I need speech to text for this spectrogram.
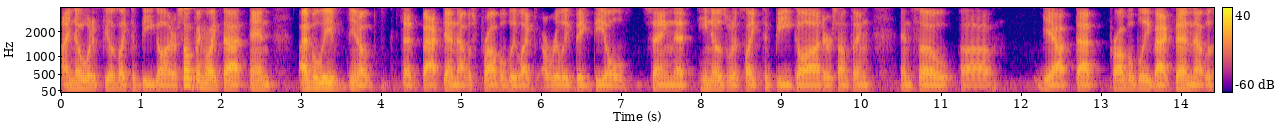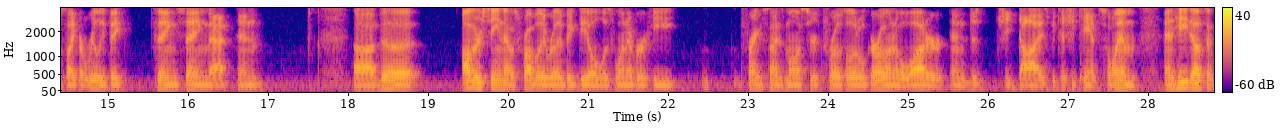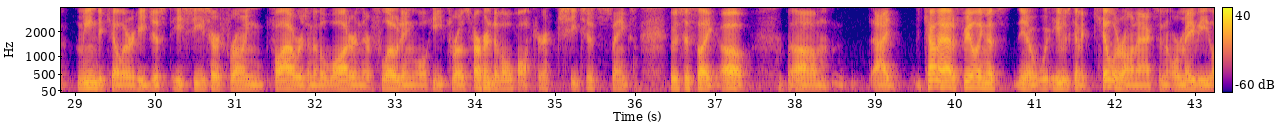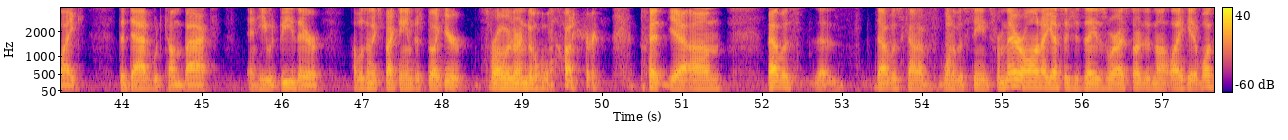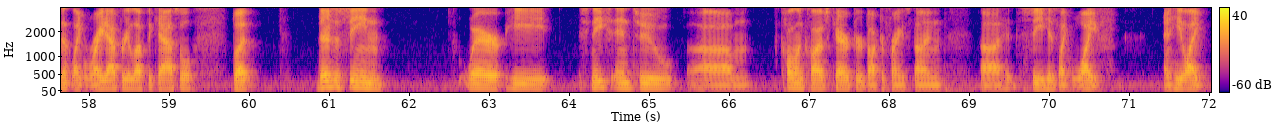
I know what it feels like to be God, or something like that. And I believe you know that back then that was probably like a really big deal, saying that he knows what it's like to be God or something. And so, uh, yeah, that probably back then that was like a really big thing saying that. And uh, the other scene that was probably a really big deal was whenever he Frankenstein's monster throws a little girl into the water and just she dies because she can't swim. And he doesn't mean to kill her. He just he sees her throwing flowers into the water and they're floating well he throws her into the water and she just sinks. It was just like oh um, I kind of had a feeling that's you know he was going to kill her on accident or maybe like the dad would come back and he would be there i wasn't expecting him to just be like here throw her into the water. But yeah um that was that was kind of one of the scenes. From there on i guess i should say is where i started to not like it. It wasn't like right after he left the castle but there's a scene where he sneaks into um, colin clive's character dr frankenstein uh, to see his like wife, and he like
